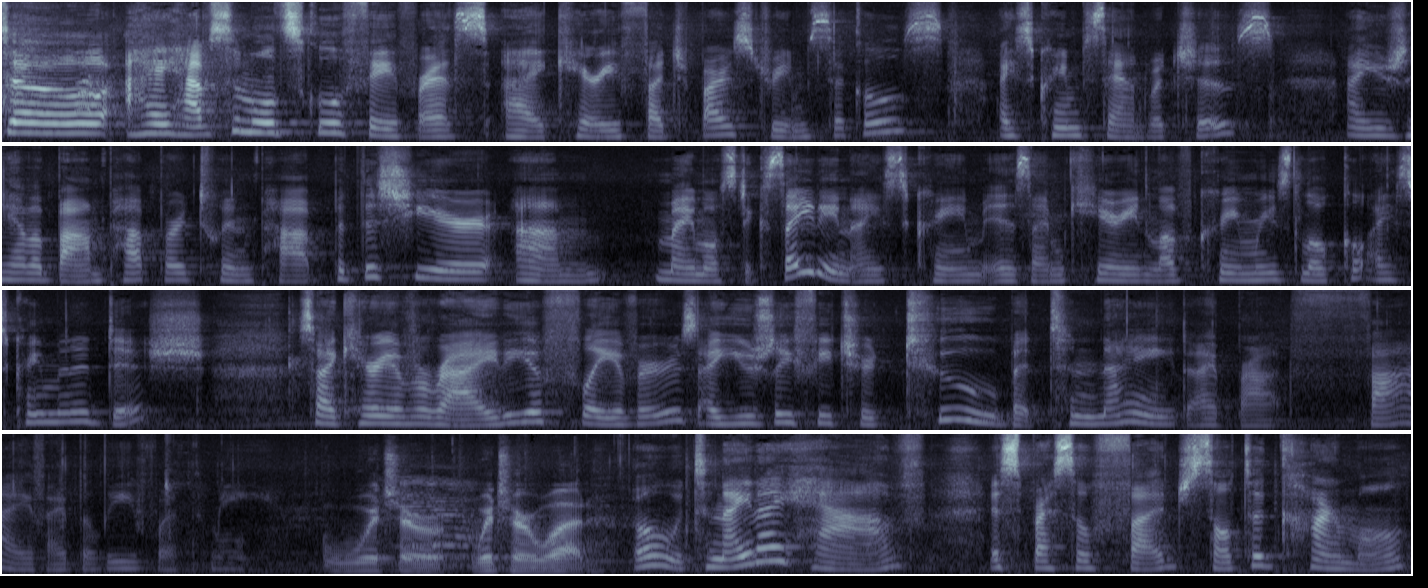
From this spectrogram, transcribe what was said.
so I have some old school favorites. I carry fudge bars, dreamsicles, ice cream sandwiches. I usually have a bomb pop or a twin pop, but this year um, my most exciting ice cream is I'm carrying Love Creamery's local ice cream in a dish. So I carry a variety of flavors. I usually feature two, but tonight I brought five, I believe, with me. Which are which are what? Oh, tonight I have espresso fudge, salted caramel.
